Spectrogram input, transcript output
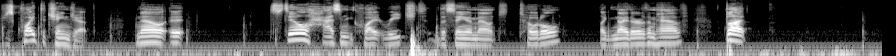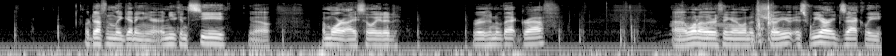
which is quite the change up. Now it still hasn't quite reached the same amount total, like neither of them have, but we're definitely getting here. And you can see, you know, a more isolated version of that graph. Uh, one other thing I wanted to show you is we are exactly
